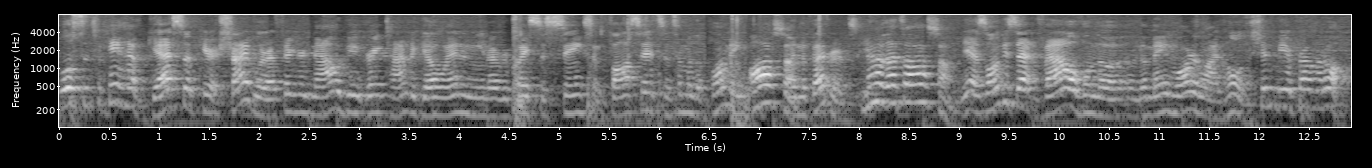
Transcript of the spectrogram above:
Well, since we can't have guests up here at Scheibler, I figured now would be a great time to go in and, you know, replace the sinks and faucets and some of the plumbing Awesome. in the bedrooms. No, that's awesome. Yeah, as long as that valve on the, on the main water line holds, it shouldn't be a problem at all.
